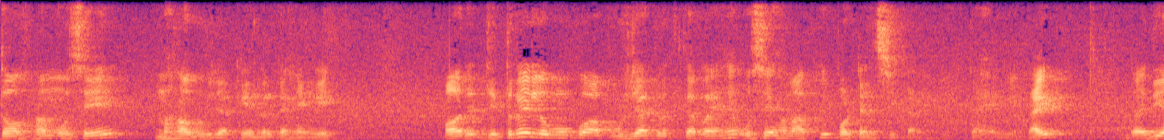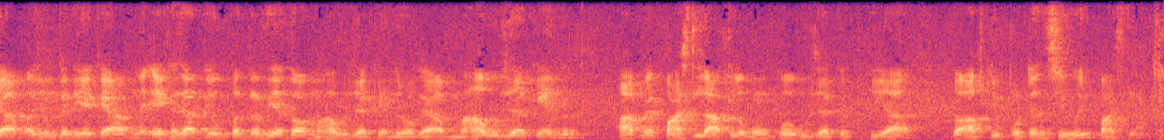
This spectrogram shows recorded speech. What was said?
तो हम उसे महा ऊर्जा केंद्र कहेंगे। और जितने लोगों को आप ऊर्जाकृत कर रहे हैं उसे हम आपकी पोटेंसी करेंगे कहेंगे। राइट तो यदि आप अजूम करिए कि आपने एक हज़ार के ऊपर कर दिया तो आप महा ऊर्जा केंद्र हो गया आप महा ऊर्जा केंद्र आपने पाँच लाख लोगों को ऊर्जाकृत किया तो आपकी पोटेंसी हुई पाँच लाख।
